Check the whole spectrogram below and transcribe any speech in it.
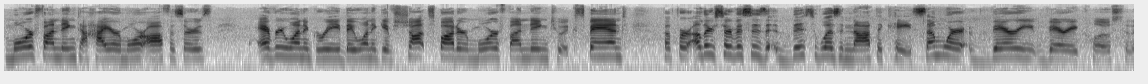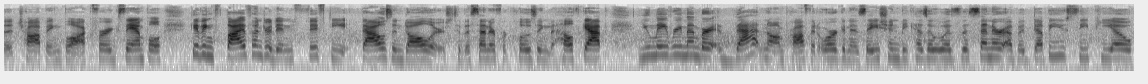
more funding to hire more officers. Everyone agreed they want to give ShotSpotter more funding to expand. But for other services, this was not the case. Some were very, very close to the chopping block. For example, giving $550,000 to the Center for Closing the Health Gap. You may remember that nonprofit organization because it was the center of a WCPO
